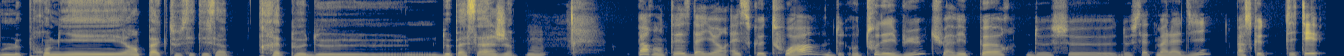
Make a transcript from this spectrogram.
le premier impact, c'était ça. Très peu de, de passages. Parenthèse d'ailleurs, est-ce que toi, de- au tout début, tu avais peur de, ce, de cette maladie? Parce que tu étais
